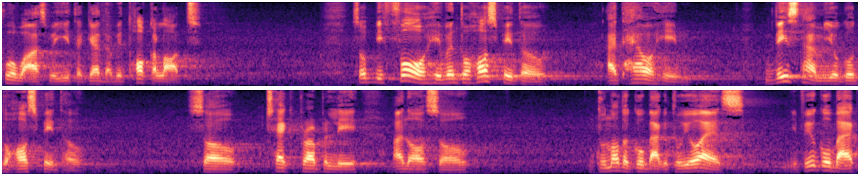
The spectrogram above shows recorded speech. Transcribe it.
two of us, we eat together, we talk a lot. So before he went to hospital, I tell him, this time you go to hospital. So check properly and also do not go back to US. If you go back,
